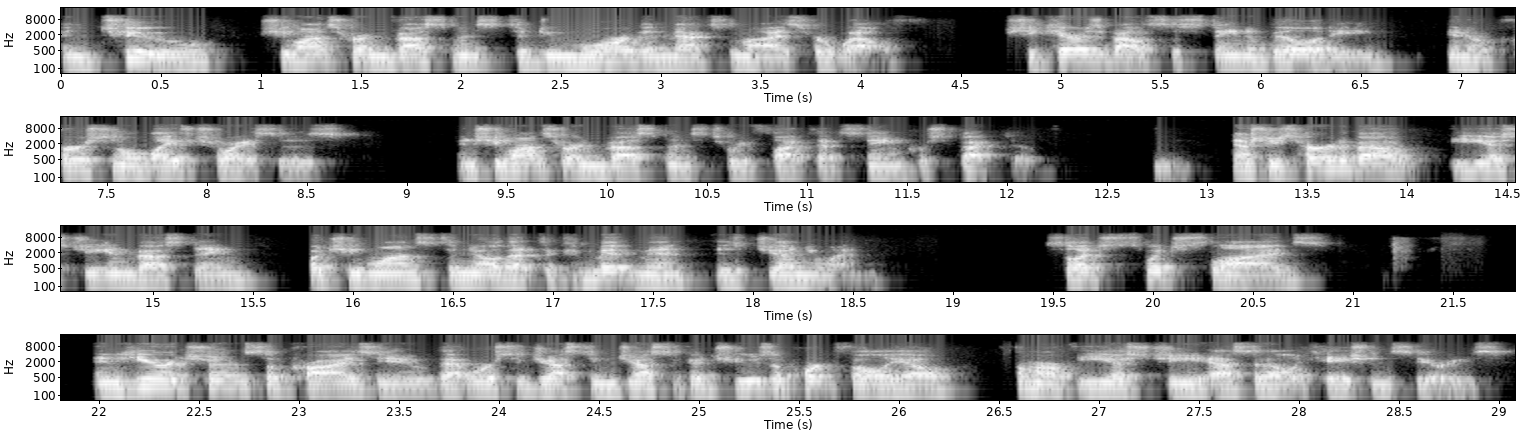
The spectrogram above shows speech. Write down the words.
And two, she wants her investments to do more than maximize her wealth. She cares about sustainability in her personal life choices and she wants her investments to reflect that same perspective. Now, she's heard about ESG investing, but she wants to know that the commitment is genuine. So let's switch slides. And here it shouldn't surprise you that we're suggesting Jessica choose a portfolio from our ESG asset allocation series.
